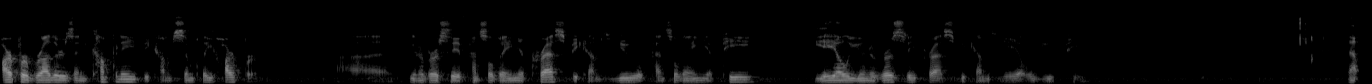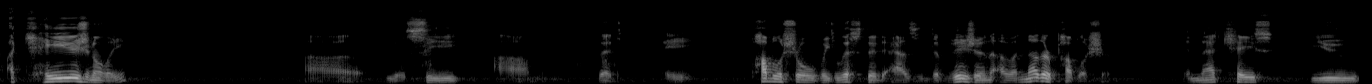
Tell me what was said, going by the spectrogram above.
Harper Brothers and Company becomes simply Harper. Uh, University of Pennsylvania Press becomes U of Pennsylvania P. Yale University Press becomes Yale UP. Now, occasionally, you'll see um, that a publisher will be listed as a division of another publisher. In that case, you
